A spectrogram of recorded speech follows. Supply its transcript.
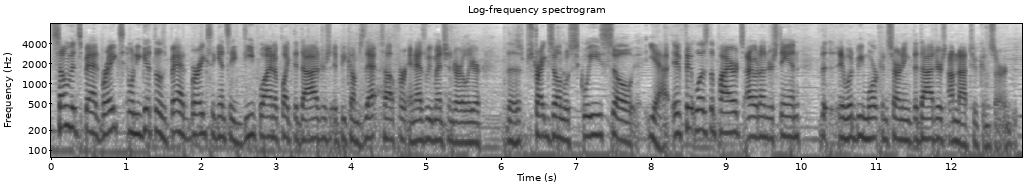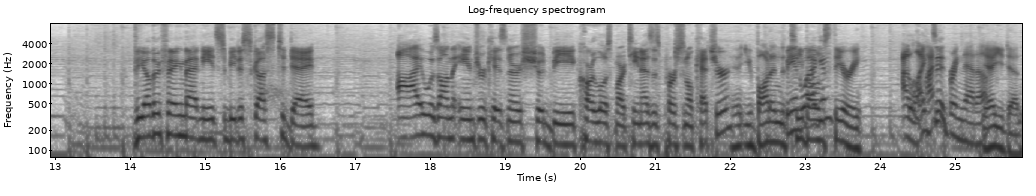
some of it's bad breaks, and when you get those bad breaks against a deep lineup like the Dodgers, it becomes that tougher. And as we mentioned earlier, the strike zone was squeezed. So yeah, if it was the Pirates, I would understand. It would be more concerning. The Dodgers, I'm not too concerned. The other thing that needs to be discussed today, I was on the Andrew Knizner should be Carlos Martinez's personal catcher. You bought into T Bone's theory. I Oh, I liked didn't it. bring that up. Yeah, you did.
